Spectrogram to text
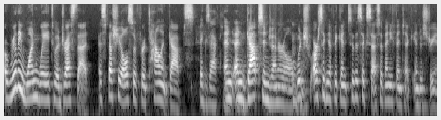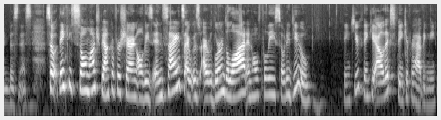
a really one way to address that, especially also for talent gaps. Exactly. And, and mm-hmm. gaps in general, mm-hmm. which are significant to the success of any fintech industry and business. So thank you so much, Bianca, for sharing all these insights. I was I learned a lot and hopefully so did you. Thank you. Thank you, Alex. Thank you for having me.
